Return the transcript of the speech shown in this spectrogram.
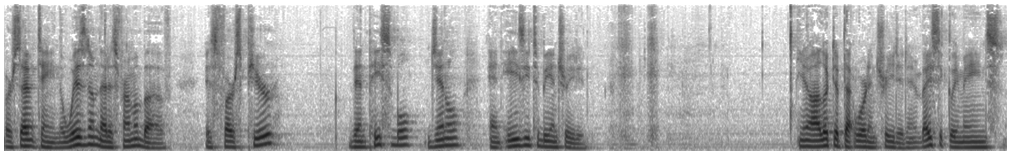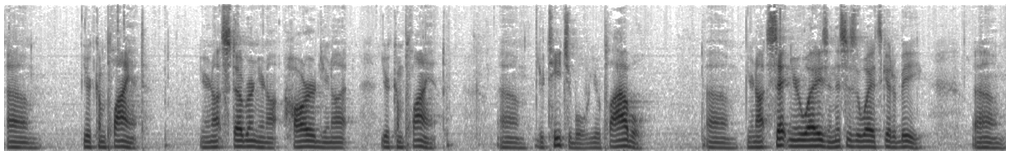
verse 17, the wisdom that is from above is first pure, then peaceable, gentle, and easy to be entreated, you know, I looked up that word entreated, and it basically means um, you're compliant. You're not stubborn. You're not hard. You're not. You're compliant. Um, you're teachable. You're pliable. Um, you're not set in your ways, and this is the way it's going to be. Um,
